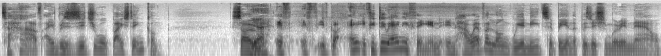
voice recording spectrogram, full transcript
to have a residual based income so Yeah. if if you've got any, if you do anything in in however long we need to be in the position we're in now,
